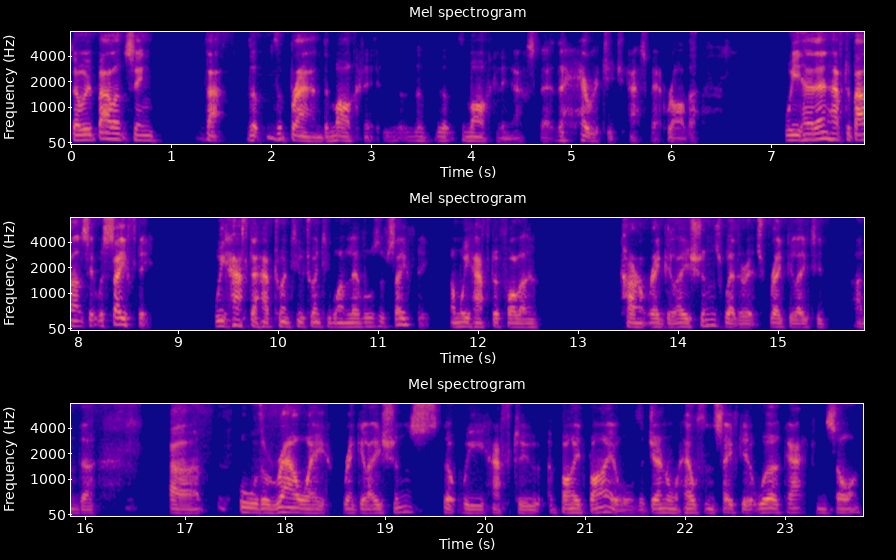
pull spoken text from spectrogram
So we're balancing that the, the brand, the marketing, the, the, the marketing aspect, the heritage aspect rather. We then have to balance it with safety. We have to have 2021 levels of safety, and we have to follow current regulations, whether it's regulated under uh, all the railway regulations that we have to abide by, or the General Health and Safety at Work Act, and so on.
